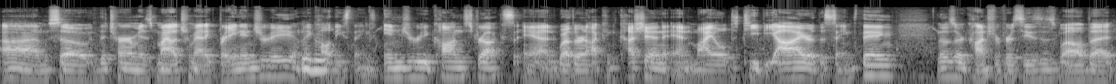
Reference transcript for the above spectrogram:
Um, so the term is mild traumatic brain injury, and they mm-hmm. call these things injury constructs, and whether or not concussion and mild TBI are the same thing. Those are controversies as well, but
